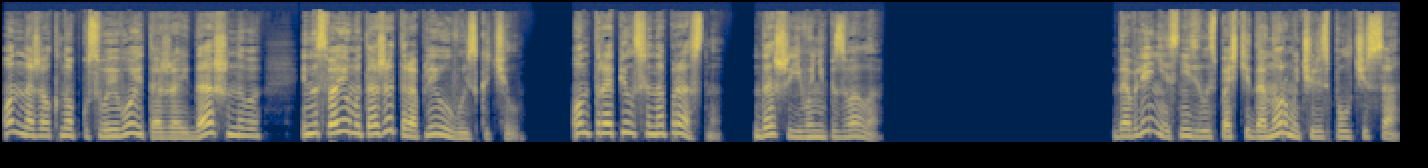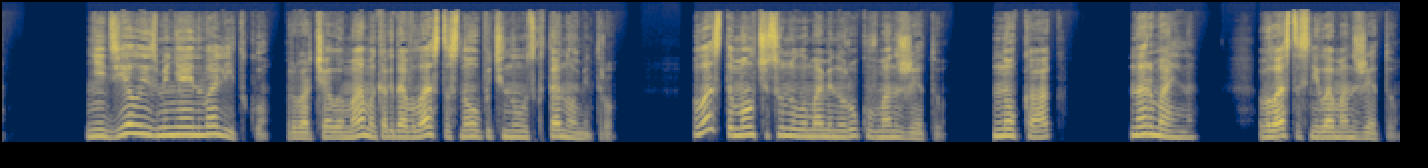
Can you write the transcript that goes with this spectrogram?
Он нажал кнопку своего этажа и Дашиного, и на своем этаже торопливо выскочил. Он торопился напрасно. Даша его не позвала. Давление снизилось почти до нормы через полчаса. «Не делай из меня инвалидку», — проворчала мама, когда Власта снова потянулась к тонометру. Власта молча сунула мамину руку в манжету. «Ну как?» «Нормально». Власта сняла манжету.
